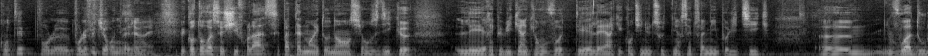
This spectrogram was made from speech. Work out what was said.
compter pour le, pour le futur, on imagine. Mais quand on voit ce chiffre-là, c'est pas tellement étonnant si on se dit que les républicains qui ont voté LR et qui continuent de soutenir cette famille politique euh, voient d'où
